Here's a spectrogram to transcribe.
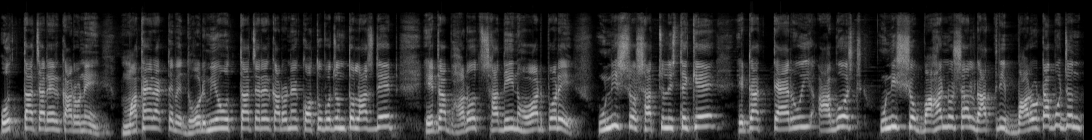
অত্যাচারের কারণে। মাথায় রাখতে হবে, ধর্মীয় অত্যাচারের কারণে কত পর্যন্ত লাস্ট ডেট এটা ভারত স্বাধীন হওয়ার পরে উনিশশো সাতচল্লিশ থেকে এটা তেরোই আগস্ট উনিশশো সাল রাত্রি বারোটা পর্যন্ত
